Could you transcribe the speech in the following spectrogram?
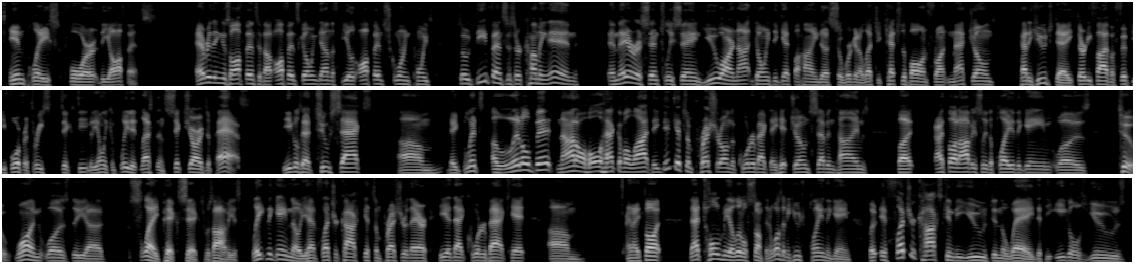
in place for the offense. Everything is offense about offense going down the field, offense scoring points. So defenses are coming in and they are essentially saying, You are not going to get behind us. So we're going to let you catch the ball in front. And Mac Jones had a huge day 35 of 54 for 316, but he only completed less than six yards a pass. The Eagles had two sacks. Um, they blitzed a little bit, not a whole heck of a lot. They did get some pressure on the quarterback. They hit Jones seven times, but I thought obviously the play of the game was two. One was the uh, Slay pick six was obvious. Late in the game, though, you had Fletcher Cox get some pressure there. He had that quarterback hit. Um, and I thought that told me a little something. It wasn't a huge play in the game, but if Fletcher Cox can be used in the way that the Eagles used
